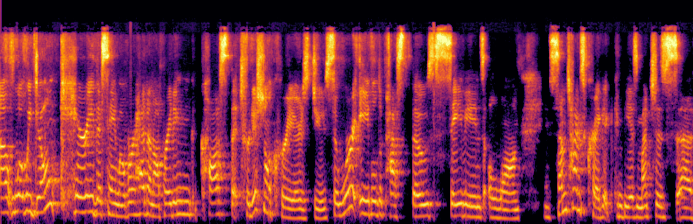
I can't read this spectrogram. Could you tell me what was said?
uh, well, we don't carry the same overhead and operating costs that traditional couriers do. So we're able to pass those savings along. And sometimes, Craig, it can be as much as uh,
